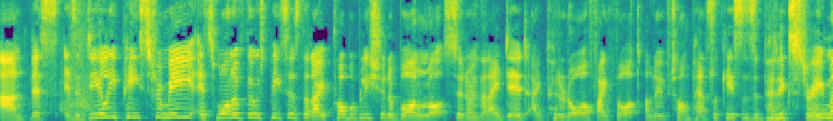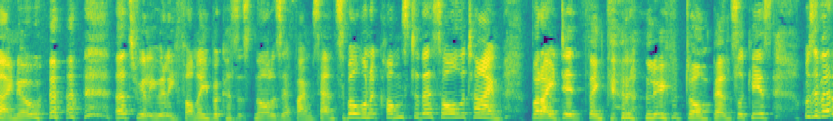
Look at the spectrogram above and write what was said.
and this is a daily piece for me. It's one of those pieces that I probably should have bought a lot sooner than I did. I put it off. I thought a Louis Vuitton pencil case is a bit extreme, I know. That's really, really funny because it's not as if I'm sensible when it comes to this all the time. But I did think that a Louis Vuitton pencil case was a bit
